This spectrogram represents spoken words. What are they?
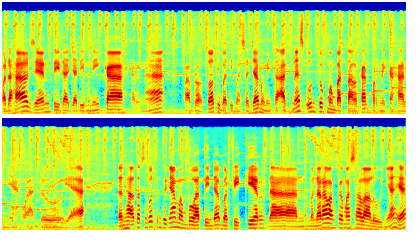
Padahal Zen tidak jadi menikah karena Pak Broto tiba-tiba saja meminta Agnes untuk membatalkan pernikahannya. Waduh ya. Dan hal tersebut tentunya membuat Dinda berpikir dan menerawang ke masa lalunya ya.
